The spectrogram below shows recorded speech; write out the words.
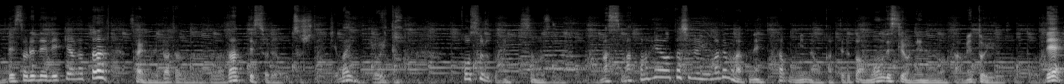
うん、で、それで出来上がったら、最後にダダダダダダってそれを写していけばよいと。こうするとね、スムーズになると思います。まあ、この辺は私が言うまでもなくね、多分みんな分かってるとは思うんですよ。ね念のためということで。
